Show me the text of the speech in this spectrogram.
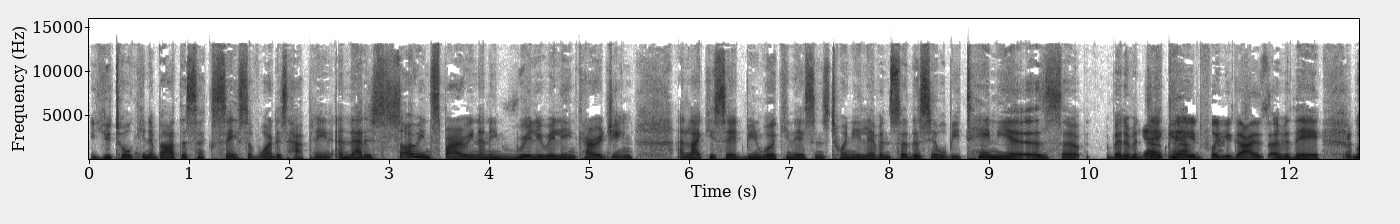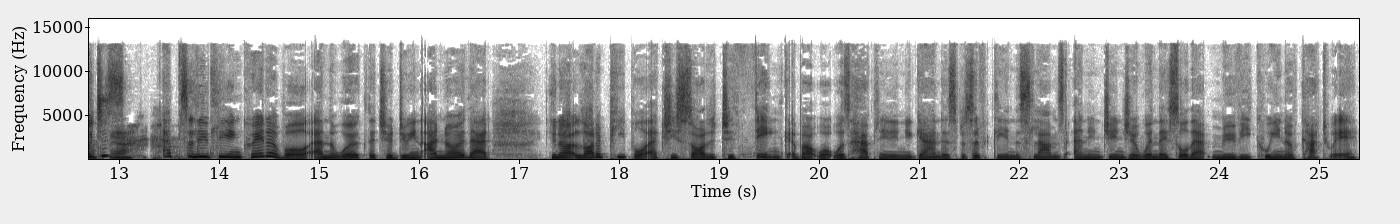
you're talking about the success of what is happening, and that is so inspiring and really, really encouraging. And like you said, been working there since 2011, so this year will be 10 years, so a bit of a yeah, decade yeah. for you guys over there, Goodness, which is yeah. absolutely incredible. And the work that you're doing, I know that You know, a lot of people actually started to think about what was happening in Uganda, specifically in the slums and in Jinja, when they saw that movie Queen of Katwe.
